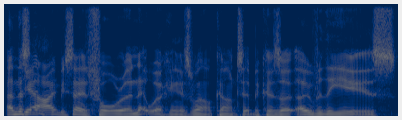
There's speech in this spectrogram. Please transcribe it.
And the Yeah, same I- can be said for uh, networking as well, can't it? Because o- over the years,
